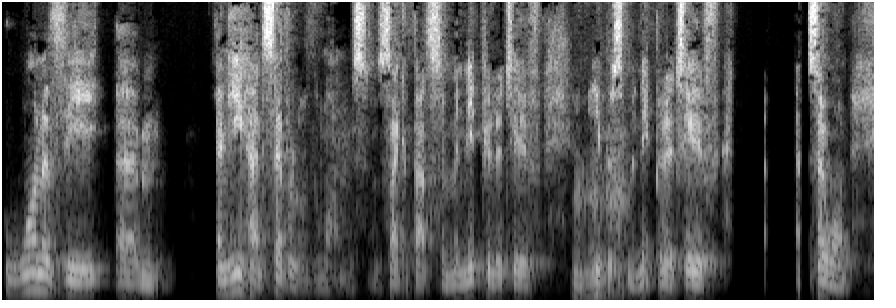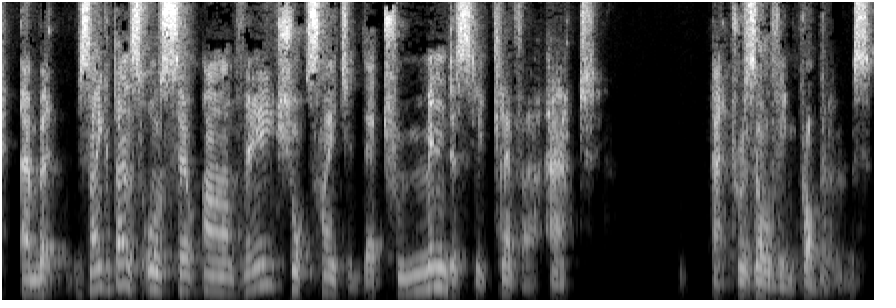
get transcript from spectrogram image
one of the um, and he had several of the ones. Psychopaths are manipulative. Mm-hmm. He was manipulative. and so on. Um, but psychopaths also are very short-sighted. They're tremendously clever at at resolving problems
